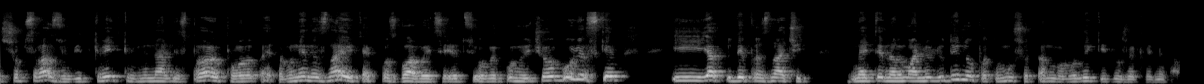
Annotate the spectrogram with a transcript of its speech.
щоб зразу відкрити кримінальні справи про це. Вони не знають, як позбавитися від цього виконуючого обов'язки і як туди призначити знайти нормальну людину, тому що там великий дуже кримінал.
